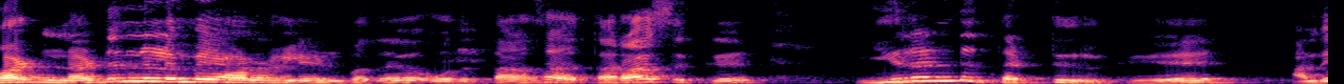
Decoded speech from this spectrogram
பட் நடுநிலைமையாளர்கள் என்பது ஒரு தசா தராசுக்கு இரண்டு தட்டு இருக்கு. அந்த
